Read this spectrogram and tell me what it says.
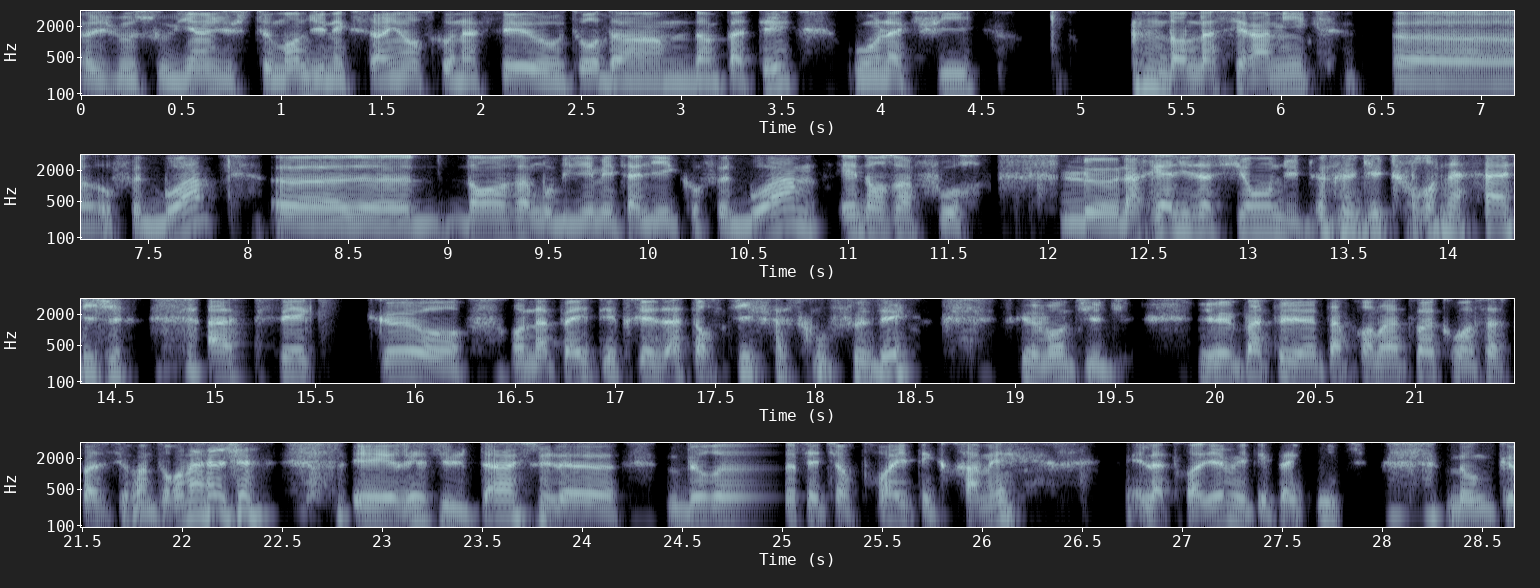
je me souviens justement d'une expérience qu'on a fait autour d'un pâté où on l'a cuit dans de la céramique euh, au feu de bois, euh, dans un mobilier métallique au feu de bois et dans un four. Le, la réalisation du, du tournage a fait on n'a pas été très attentif à ce qu'on faisait. Parce que bon, tu, tu je vais pas t'apprendre à toi comment ça se passe sur un tournage. Et résultat, le 2 recettes sur 3 était cramé. Et la troisième était pas quitte. Donc,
